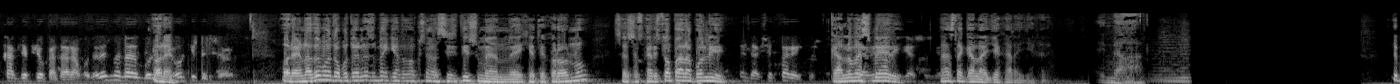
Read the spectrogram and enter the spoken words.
κάποια πιο καθαρά αποτελέσματα, μπορεί Ωραία. και όχι, δεν ξέρω. Ωραία, να δούμε το αποτέλεσμα και να το ξανασυζητήσουμε αν έχετε χρόνο. Σας ευχαριστώ πάρα πολύ. Εντάξει, ευχαριστώ. Καλό μεσημέρι. Να είστε καλά, για χαρά, για χαρά. De.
